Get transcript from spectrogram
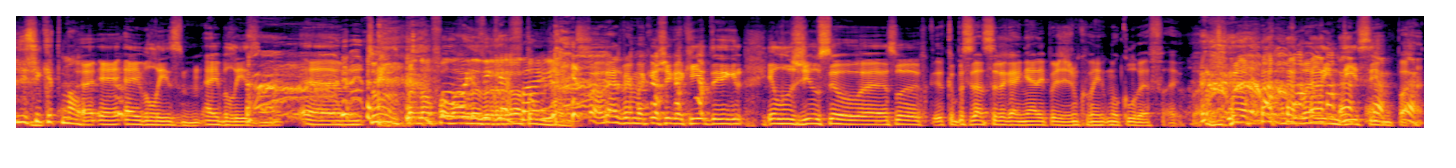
E isso fica-te mal. É, é ableism, é ableism. Um, Tudo para não falar da é derrota feio. humilhante. O gajo vem-me aqui, eu chego aqui, elogio o seu, a sua capacidade de saber ganhar e depois diz-me que o meu clube é feio. Pá. O clube é lindíssimo, pá.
